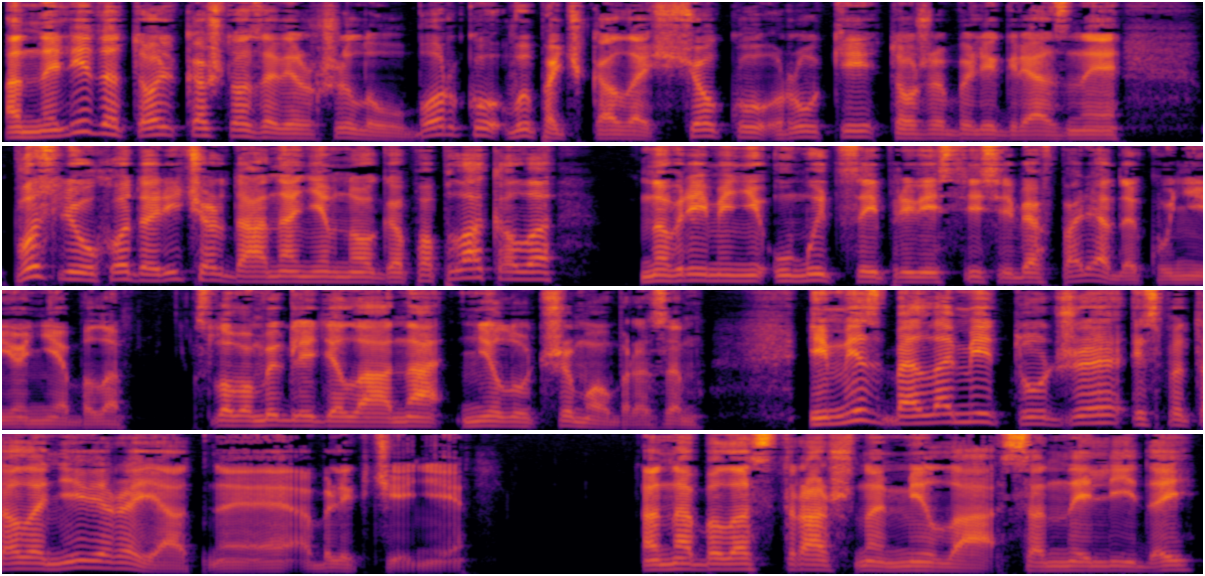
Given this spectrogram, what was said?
Аннелида только что завершила уборку, выпачкала щеку, руки тоже были грязные. После ухода Ричарда она немного поплакала, но времени умыться и привести себя в порядок у нее не было. Словом, выглядела она не лучшим образом. И мисс Беллами тут же испытала невероятное облегчение. Она была страшно мила с Аннелидой.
